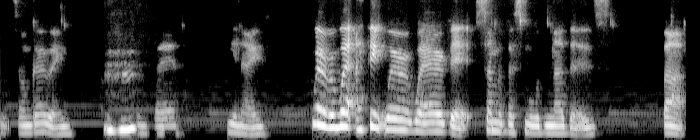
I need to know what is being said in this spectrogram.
it's ongoing mm-hmm. you know we're aware i think we're aware of it some of us more than others but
